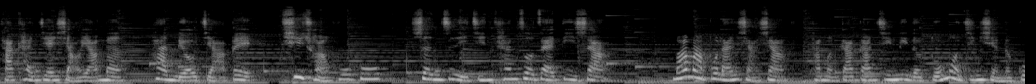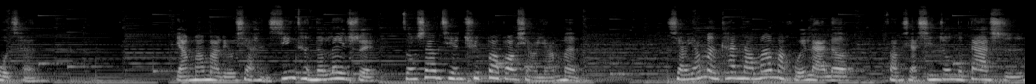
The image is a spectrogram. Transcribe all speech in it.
她看见小羊们汗流浃背、气喘呼呼，甚至已经瘫坐在地上。妈妈不难想象，他们刚刚经历了多么惊险的过程。羊妈妈流下很心疼的泪水，走上前去抱抱小羊们。小羊们看到妈妈回来了，放下心中的大石，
